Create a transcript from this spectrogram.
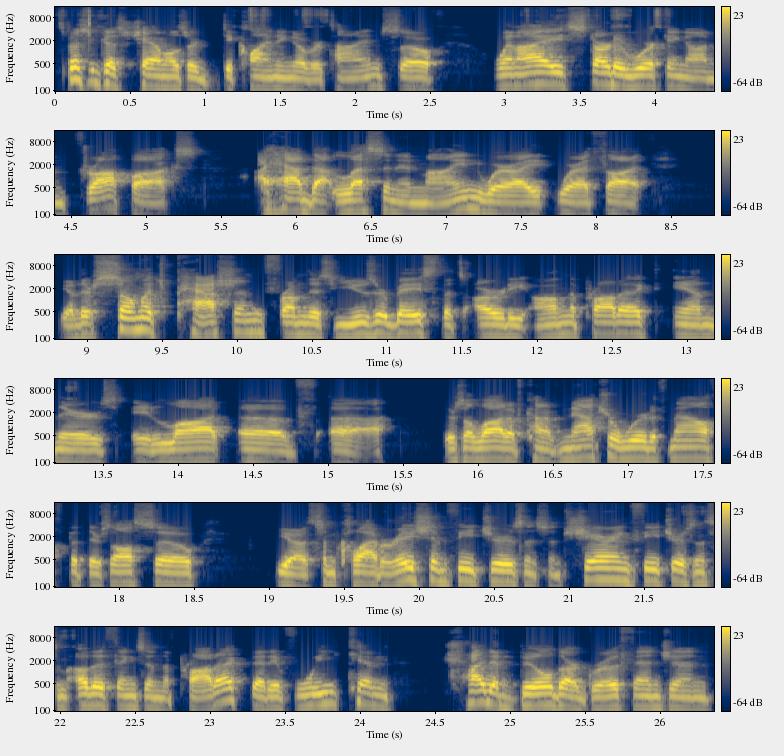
especially because channels are declining over time. So when i started working on dropbox i had that lesson in mind where i where i thought you know, there's so much passion from this user base that's already on the product, and there's a lot of uh, there's a lot of kind of natural word of mouth, but there's also you know some collaboration features and some sharing features and some other things in the product that if we can try to build our growth engine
